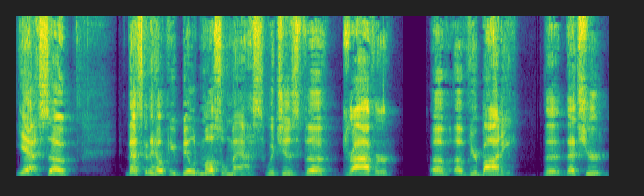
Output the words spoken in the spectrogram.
Yeah, so that's going to help you build muscle mass, which is the driver of of your body. The that's your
